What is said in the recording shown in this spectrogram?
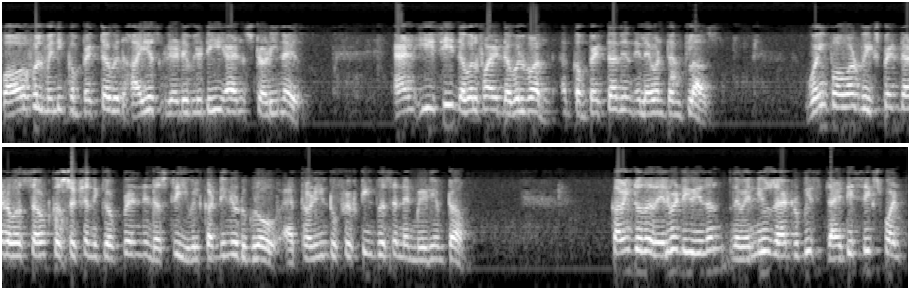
powerful mini compactor with highest gradability and sturdiness. And EC5511, a compactor in 11-ton class. Going forward, we expect that our soft construction equipment industry will continue to grow at 13 to 15% in medium term. Coming to the railway division, revenues at rupees 96.6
